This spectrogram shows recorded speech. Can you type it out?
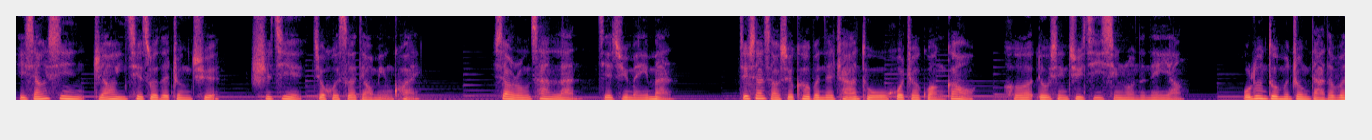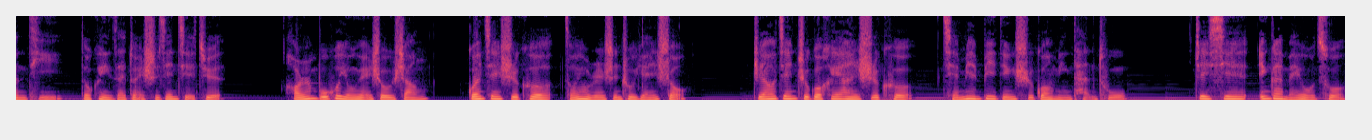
也相信只要一切做得正确，世界就会色调明快，笑容灿烂，结局美满。就像小学课本的插图或者广告和流行剧集形容的那样，无论多么重大的问题，都可以在短时间解决。好人不会永远受伤，关键时刻总有人伸出援手。只要坚持过黑暗时刻，前面必定是光明坦途。这些应该没有错，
